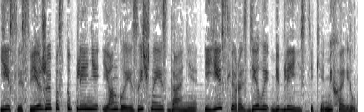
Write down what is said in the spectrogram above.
есть ли свежее поступление и англоязычное издание, и есть ли разделы библеистики? Михаил.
